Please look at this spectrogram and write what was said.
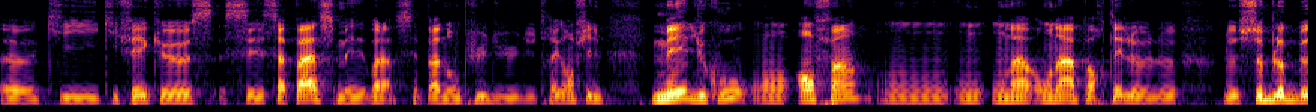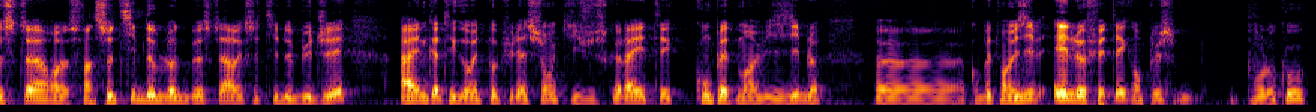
euh, qui, qui, fait que c'est, ça passe, mais voilà, c'est pas non plus du, du, très grand film. Mais du coup, on, enfin, on, on, a, on a apporté le, le, le, ce blockbuster, enfin ce type de blockbuster avec ce type de budget à une catégorie de population qui jusque-là était complètement invisible, complètement invisible. Et le fait est qu'en plus, pour le coup,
